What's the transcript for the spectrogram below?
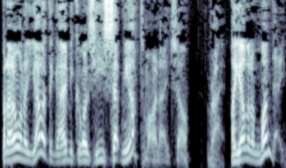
But I don't want to yell at the guy because he set me up tomorrow night. So Right I'll yell at him Monday.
